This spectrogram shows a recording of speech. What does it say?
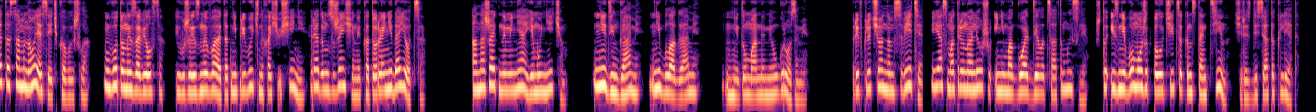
Это со мной осечка вышла. Вот он и завелся, и уже изнывает от непривычных ощущений рядом с женщиной, которая не дается. А нажать на меня ему нечем. Ни деньгами, ни благами, ни туманными угрозами. При включенном свете я смотрю на Лешу и не могу отделаться от мысли, что из него может получиться Константин через десяток лет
